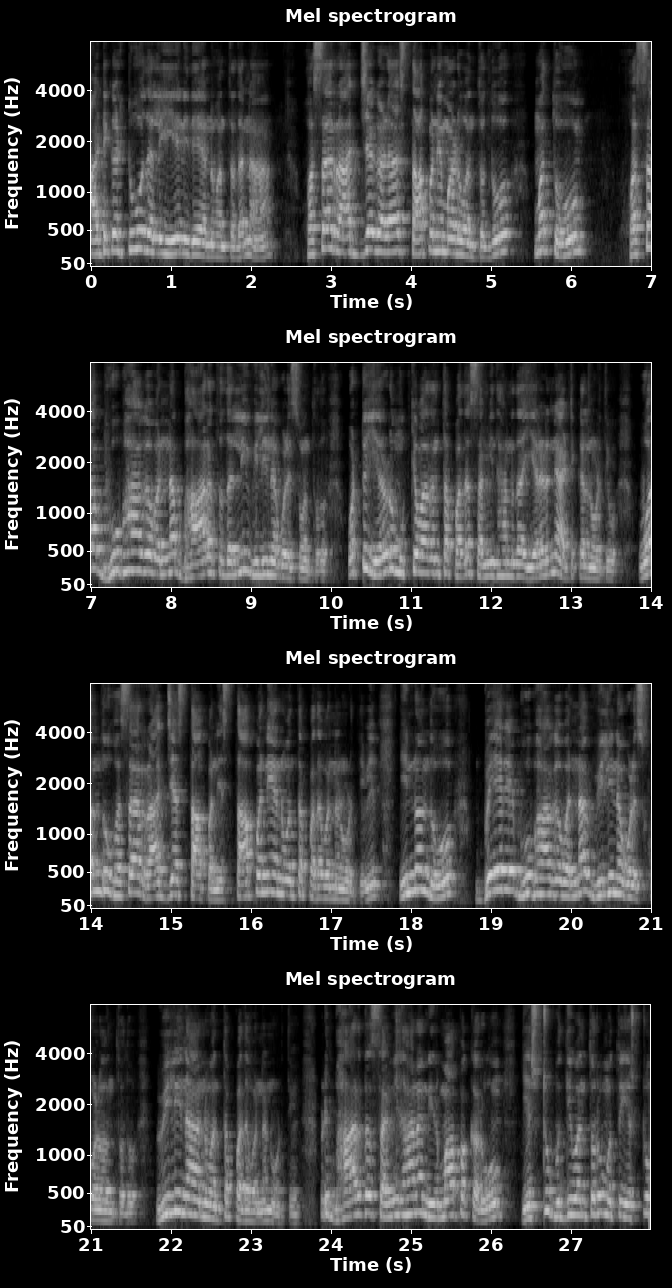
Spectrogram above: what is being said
ಆರ್ಟಿಕಲ್ ಟೂದಲ್ಲಿ ಏನಿದೆ ಅನ್ನುವಂಥದ್ದನ್ನು ಹೊಸ ರಾಜ್ಯಗಳ ಸ್ಥಾಪನೆ ಮಾಡುವಂಥದ್ದು ಮತ್ತು ಹೊಸ ಭೂಭಾಗವನ್ನು ಭಾರತದಲ್ಲಿ ವಿಲೀನಗೊಳಿಸುವಂಥದ್ದು. ಒಟ್ಟು ಎರಡು ಮುಖ್ಯವಾದಂಥ ಪದ ಸಂವಿಧಾನದ ಎರಡನೇ ಆರ್ಟಿಕಲ್ ನೋಡ್ತೀವಿ. ಒಂದು ಹೊಸ ರಾಜ್ಯ ಸ್ಥಾಪನೆ. ಸ್ಥಾಪನೆ ಅನ್ನುವಂಥ ಪದವನ್ನು ನೋಡ್ತೀವಿ. ಇನ್ನೊಂದು ಬೇರೆ ಭೂಭಾಗವನ್ನು ವಿಲೀನಗೊಳಿಸಿಕೊಳ್ಳುವಂಥದ್ದು. ವಿಲೀನ ಅನ್ನುವಂಥ ಪದವನ್ನು ನೋಡ್ತೀವಿ. ನೋಡಿ, ಭಾರತ ಸಂವಿಧಾನ ನಿರ್ಮಾಪಕರು ಎಷ್ಟು ಬುದ್ಧಿವಂತರು ಮತ್ತು ಎಷ್ಟು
